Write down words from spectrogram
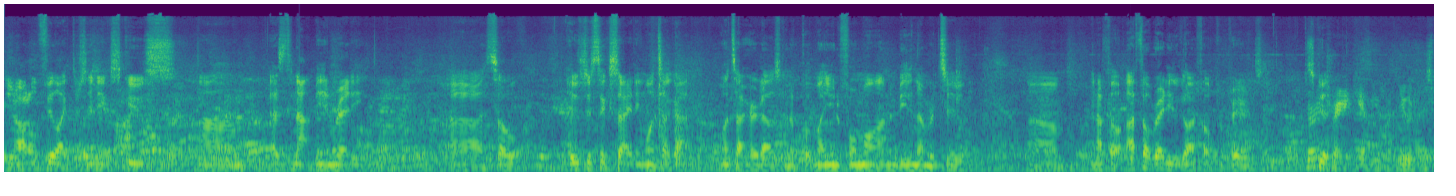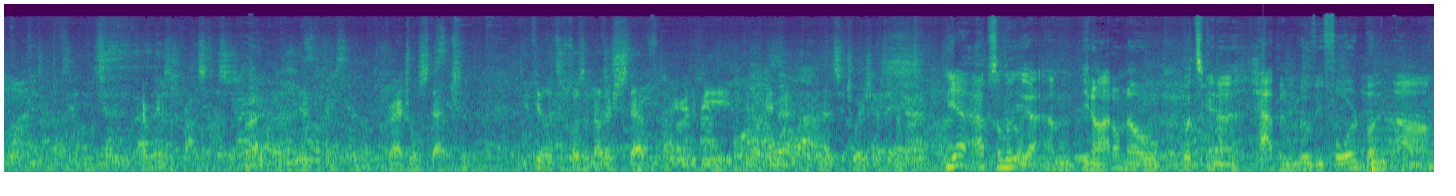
you know, I don't feel like there's any excuse um, as to not being ready. Uh, so it was just exciting once I got once I heard I was going to put my uniform on and be the number two. Um, and I felt I felt ready to go. I felt prepared. So it's During good. training camp, you, you and I spoke. You said everything's a process. Right. There's gradual steps. And do you feel like this was another step for you to be, you know, in that, in that situation as a number two? Yeah, absolutely. I, I'm, you know, I don't know what's going to happen moving forward, but um,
